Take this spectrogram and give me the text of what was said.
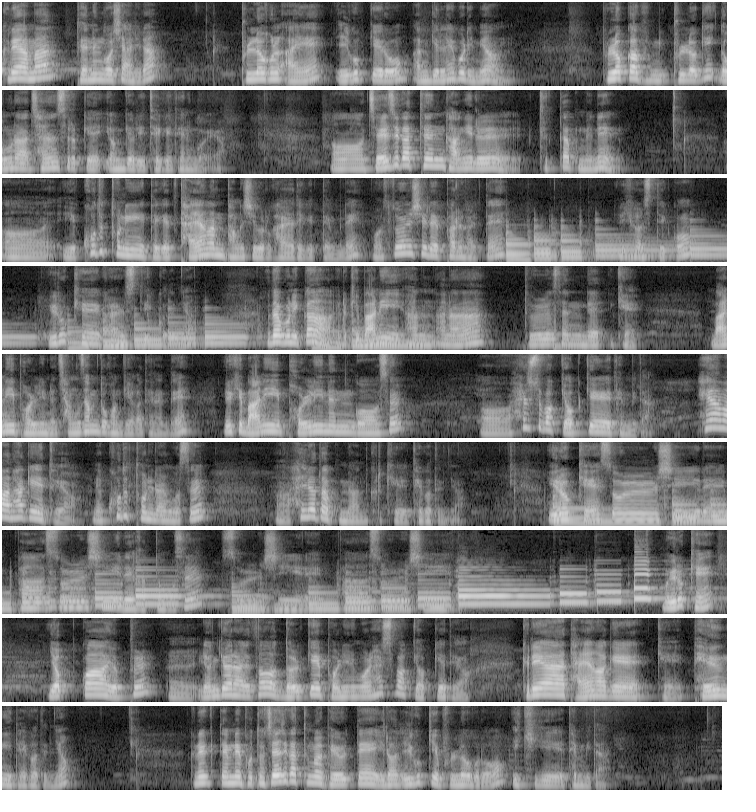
그래야만 되는 것이 아니라 블럭을 아예 7개로 암기를 해버리면 블럭과 블럭이 너무나 자연스럽게 연결이 되게 되는 거예요. 어, 재즈 같은 강의를 듣다 보면은 어, 이 코드 톤이 되게 다양한 방식으로 가야 되기 때문에 뭐 솔시 레파를 갈 때 이렇게 갈 수도 있고 이렇게 갈 수도 있거든요. 그러다 보니까 이렇게 많이 한 하나, 둘, 셋, 넷 이렇게 많이 벌리는 장삼도 관계가 되는데 이렇게 많이 벌리는 것을 어, 할 수밖에 없게 됩니다. 해야만 하게 돼요. 코드 톤이라는 것을 어, 하려다 보면 그렇게 되거든요. 이렇게 솔, 시, 레, 파, 솔, 시, 레 갔던 것을 솔, 시, 레, 파, 솔, 시, 레. 뭐 이렇게 옆과 옆을 어, 연결해서 넓게 벌리는 걸 할 수밖에 없게 돼요. 그래야 다양하게 이렇게 대응이 되거든요. 그렇기 때문에 보통 재즈 같은 걸 배울 때 이런 7개 블록으로 익히게 됩니다.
